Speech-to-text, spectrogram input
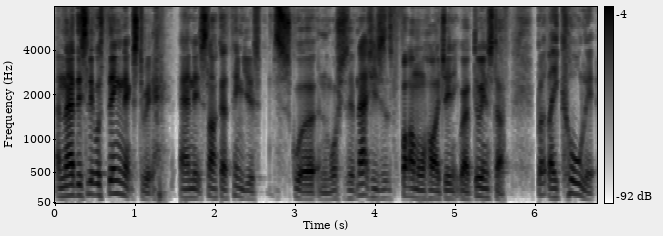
and they have this little thing next to it, and it's like a thing you squirt and wash yourself. And actually, it's a far more hygienic way of doing stuff. But they call it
